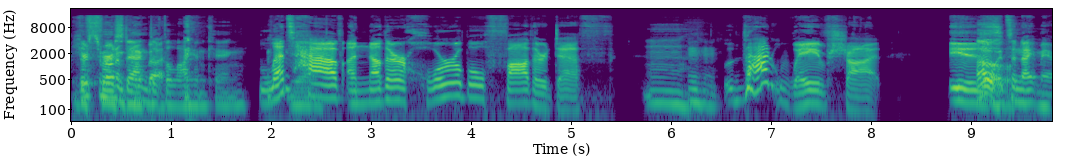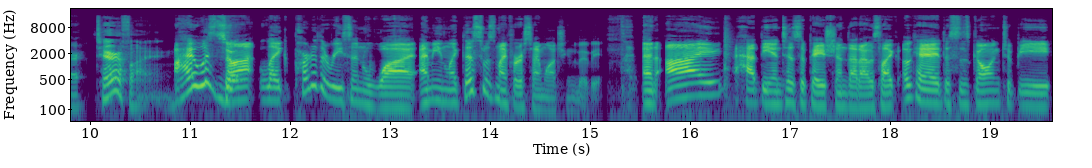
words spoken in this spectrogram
Here's Timon first act Pumbaa. of The Lion King. Let's have another horrible father death. Mm, That wave shot is Oh, it's a nightmare. terrifying. I was So- not like part of the reason why I mean like this was my first time watching the movie and I had the anticipation that I was like okay this is going to be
